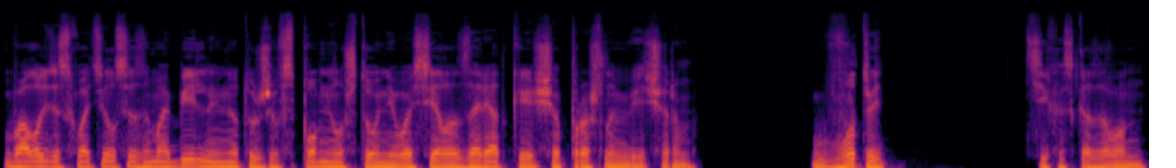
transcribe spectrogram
Володя схватился за мобильный, но тут же вспомнил, что у него села зарядка еще прошлым вечером. «Вот ведь...» — тихо сказал он.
